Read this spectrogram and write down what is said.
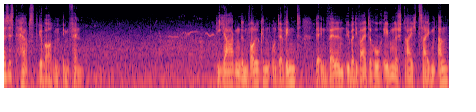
Es ist Herbst geworden im Fenn. Die jagenden Wolken und der Wind, der in Wellen über die weite Hochebene streicht, zeigen an,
